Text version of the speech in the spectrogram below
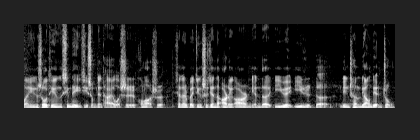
欢迎收听新的一期什么电台，我是孔老师。现在是北京时间的二零二二年的一月一日的凌晨两点钟，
